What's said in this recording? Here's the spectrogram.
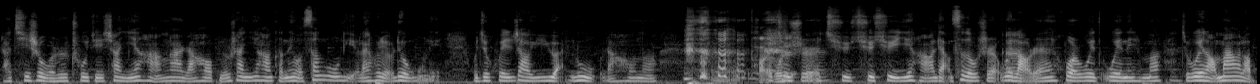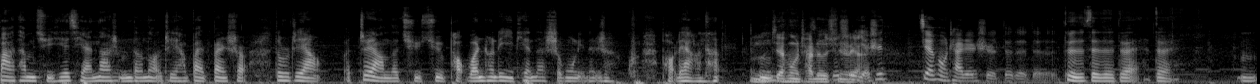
然后其实我是出去上银行啊，然后比如上银行可能有三公里，来回有六公里，我就会绕一远路，然后呢，就是去去去银行两次都是为老人或者为为那什么，就为老妈为老爸他们取一些钱呐什么等等这样办办事儿，都是这样这样的去去跑完成这一天的十公里的这 跑量的。嗯，见缝插针训练。也是见缝插针式，对对对。对对对对对对对，嗯。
